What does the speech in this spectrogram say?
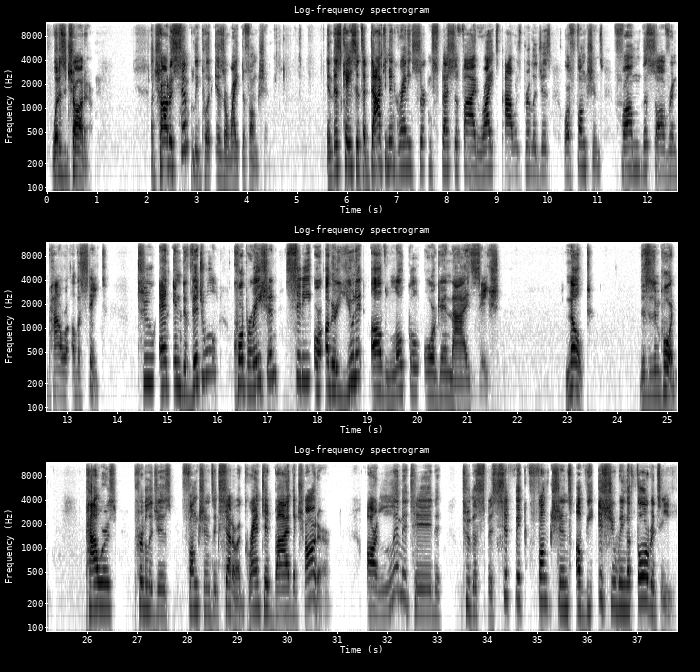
What is a charter? A charter, simply put, is a right to function. In this case, it's a document granting certain specified rights, powers, privileges, or functions from the sovereign power of a state to an individual corporation, city, or other unit of local organization. Note, this is important. Powers, privileges, functions, etc., granted by the charter are limited to the specific functions of the issuing authority.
